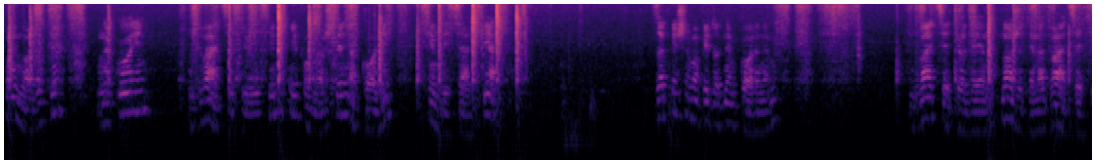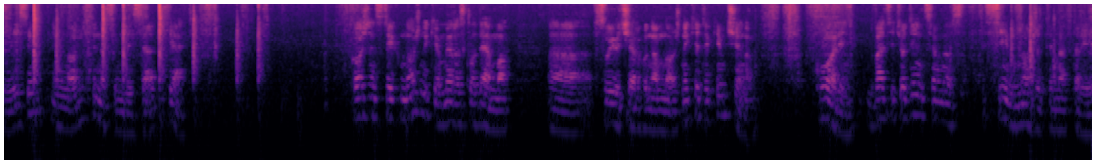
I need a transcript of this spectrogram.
помножити на корінь 28 і помножити на корінь 75. Запишемо під одним коренем. 21 множити на 28 і множити на 75. Кожен з цих множників ми розкладемо в свою чергу на множники таким чином. Корінь 21 це у нас 7 множити на 3.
